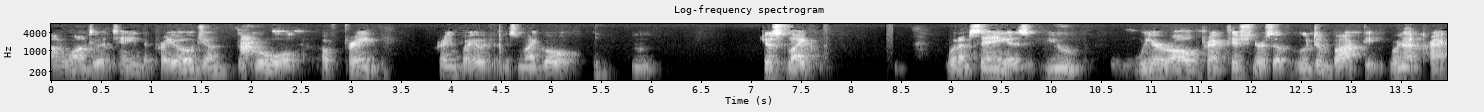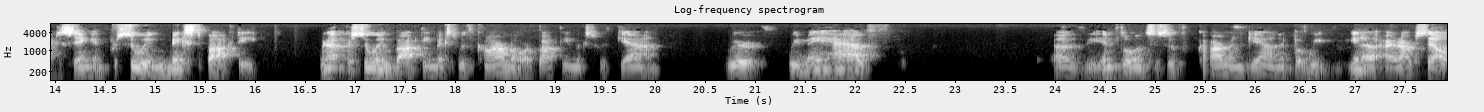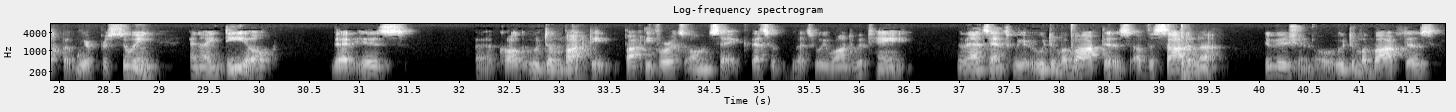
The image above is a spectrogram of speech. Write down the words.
I want to attain the prayojan, the goal of praying praying prayojan is my goal. Hmm? Just like what I'm saying is, you, we are all practitioners of uttam bhakti. We're not practicing and pursuing mixed bhakti. We're not pursuing bhakti mixed with karma or bhakti mixed with gyan. We're, we may have uh, the influences of karma and gyan, but we, you know, at ourselves, but we're pursuing an ideal that is uh, called Uttam Bhakti, Bhakti for its own sake. That's what, that's what we want to attain. In that sense, we are Uttama Bhaktas of the sadhana division, or Uttama Bhaktas,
